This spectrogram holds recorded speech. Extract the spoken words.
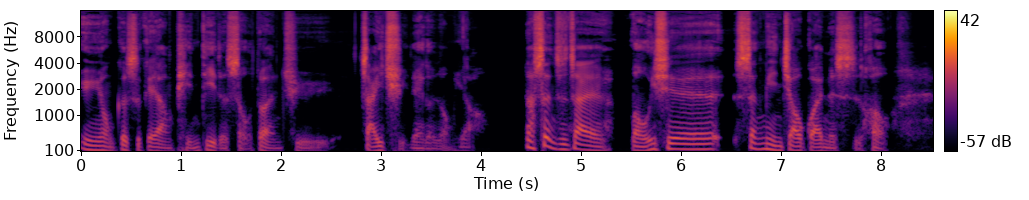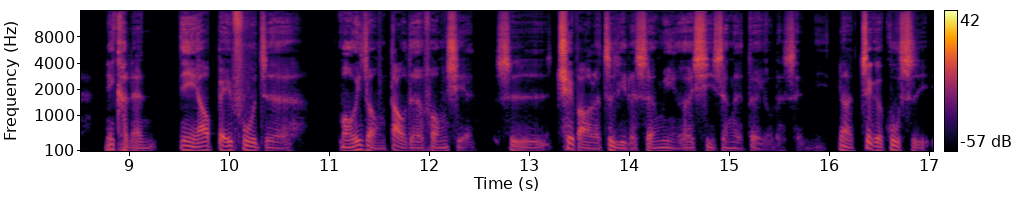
运用各式各样平地的手段去摘取那个荣耀，那甚至在某一些生命交关的时候，你可能你也要背负着某一种道德风险，是确保了自己的生命而牺牲了队友的生命。那这个故事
